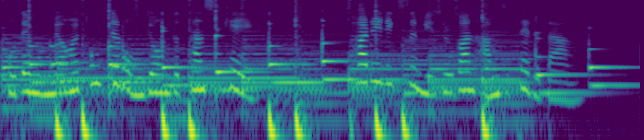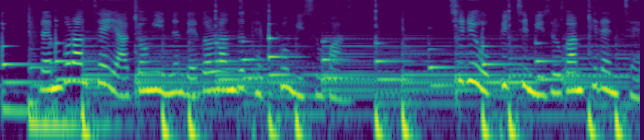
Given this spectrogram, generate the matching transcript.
고대 문명을 통째로 옮겨온 듯한 스케일. 파리 릭스 미술관 암스테르담. 렘브란트의 야경이 있는 네덜란드 대표 미술관. 7위 우피치 미술관 피렌체.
